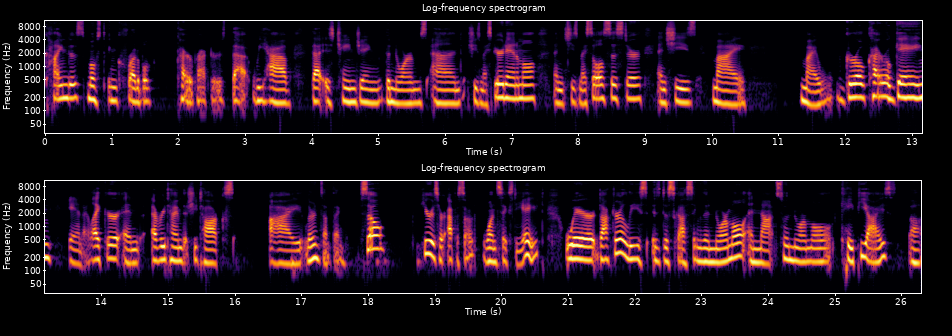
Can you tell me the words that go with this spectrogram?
kindest, most incredible chiropractors that we have that is changing the norms. And she's my spirit animal, and she's my soul sister, and she's my my girl Chiro gang and I like her. And every time that she talks, I learn something. So here is her episode 168, where Dr. Elise is discussing the normal and not so normal KPIs, uh,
